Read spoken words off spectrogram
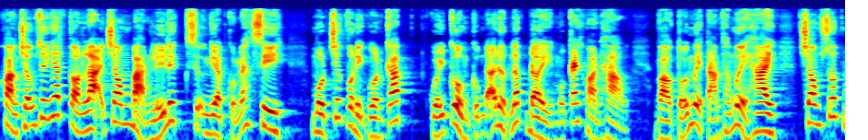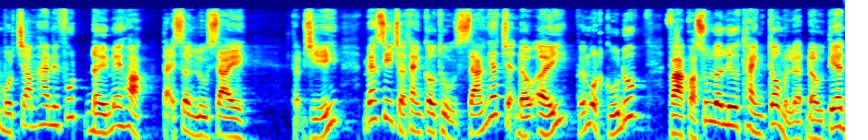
Khoảng trống duy nhất còn lại trong bản lý lịch sự nghiệp của Messi, một chức vô địch World Cup cuối cùng cũng đã được lấp đầy một cách hoàn hảo vào tối 18 tháng 12 trong suốt 120 phút đầy mê hoặc tại sân Lusail. Thậm chí, Messi trở thành cầu thủ sáng nhất trận đấu ấy với một cú đúp và quả sút luân lưu thành công ở lượt đầu tiên.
